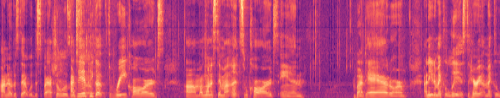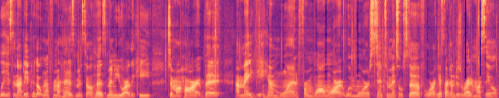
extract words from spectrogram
I noticed that with the spatulas I did stuff. pick up three cards. Um, I want to send my aunt some cards and my dad or I need to make a list. Hurry up make a list. And I did pick up one for my husband. So husband, you are the key to my heart. But I may get him one from Walmart with more sentimental stuff. Or I guess I can just write it myself.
